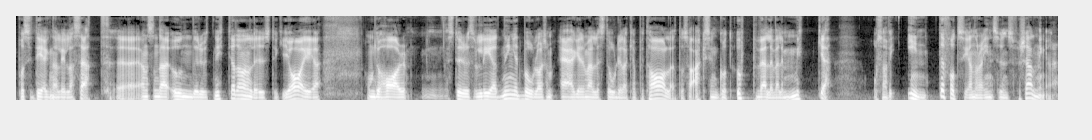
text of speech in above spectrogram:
på sitt egna lilla sätt. Eh, en sån där underutnyttjad analys tycker jag är om du har styrelse och ledning i ett bolag som äger en väldigt stor del av kapitalet och så har aktien gått upp väldigt, väldigt mycket och så har vi inte fått se några insynsförsäljningar.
